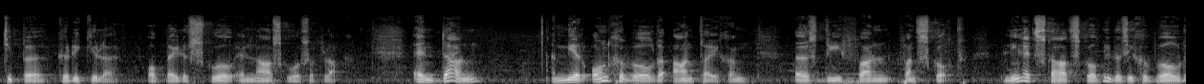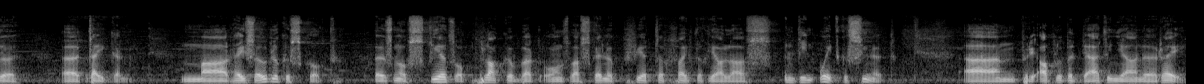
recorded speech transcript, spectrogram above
tipe kurrikula op beide skool en naskoolse vlak. En dan 'n meer ongewilde aantuiging is die van van skuld. Nie net staatsskuld nie, dis die gewilde uh teiken, maar huishoudelike skuld is nog steeds op vlakke wat ons waarskynlik 40, 50 jaar laas indien ooit gesien het. Um vir die afgelope 13 jaar in 'n ry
